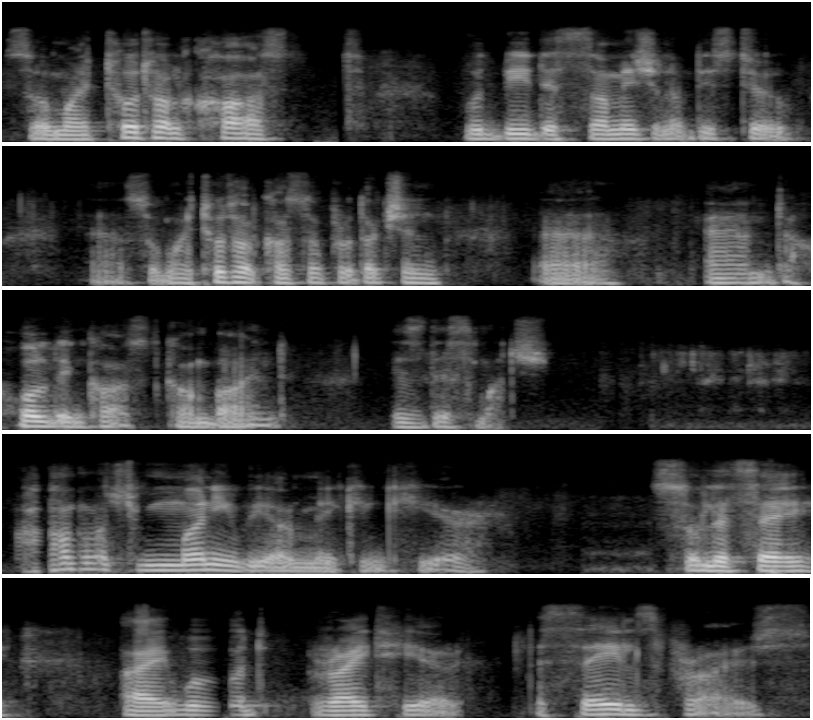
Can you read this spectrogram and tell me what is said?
So my total cost would be the summation of these two. Uh, so my total cost of production uh, and holding cost combined is this much. How much money we are making here? So let's say I would write here the sales price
